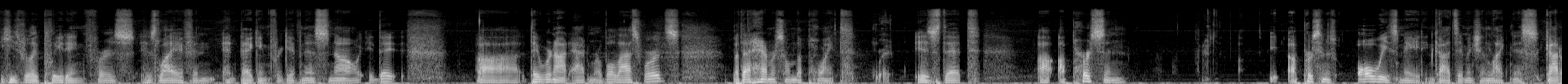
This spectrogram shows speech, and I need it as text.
he's really pleading for his, his life and, and begging forgiveness no they uh, they were not admirable last words but that hammers home the point right. is that uh, a person a person is always made in God's image and likeness God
